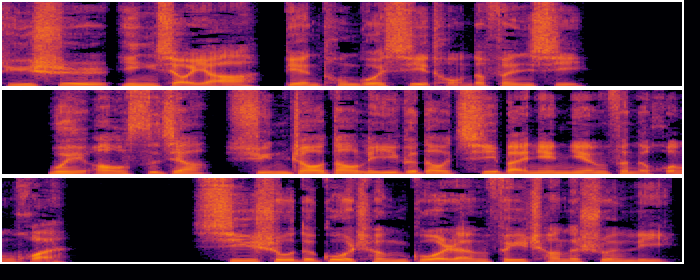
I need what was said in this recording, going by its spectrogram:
于是应小牙便通过系统的分析，为奥斯加寻找到了一个到七百年年份的魂环。吸收的过程果然非常的顺利，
